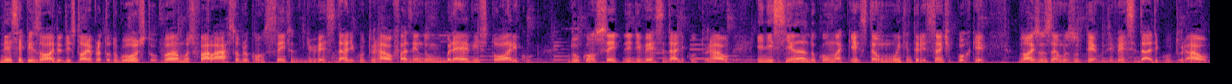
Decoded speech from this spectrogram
Nesse episódio de História para Todo Gosto, vamos falar sobre o conceito de diversidade cultural, fazendo um breve histórico do conceito de diversidade cultural, iniciando com uma questão muito interessante, porque nós usamos o termo diversidade cultural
